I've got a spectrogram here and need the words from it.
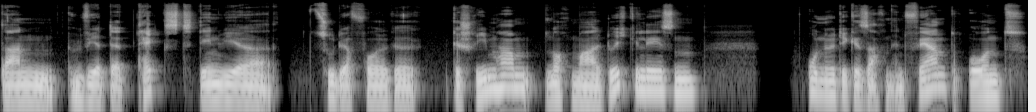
Dann wird der Text, den wir zu der Folge geschrieben haben, nochmal durchgelesen, unnötige Sachen entfernt und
